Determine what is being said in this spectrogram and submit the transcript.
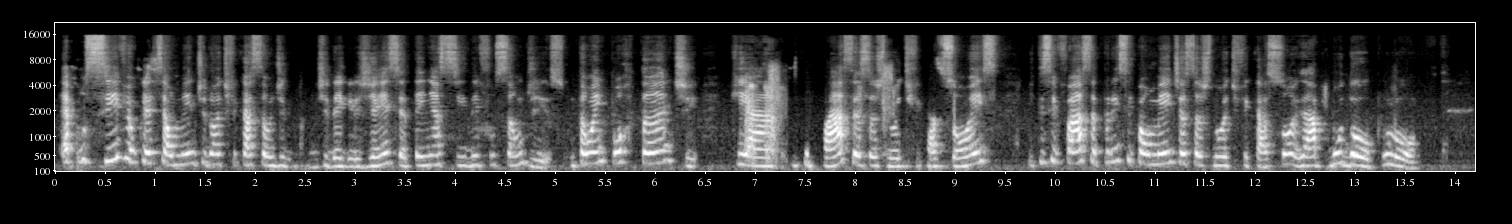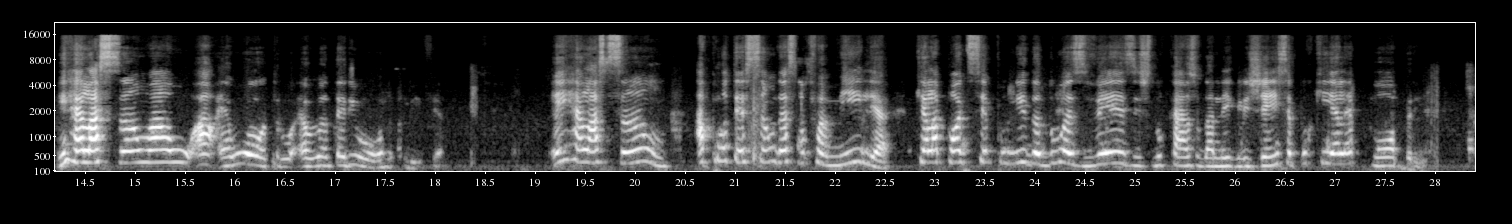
é possível que esse aumento de notificação de, de negligência tenha sido em função disso. Então, é importante que, a, que se faça essas notificações e que se faça principalmente essas notificações. Ah, mudou, pulou. Em relação ao, ao é o outro, é o anterior, Lívia. Em relação à proteção dessa família que ela pode ser punida duas vezes no caso da negligência, porque ela é pobre.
